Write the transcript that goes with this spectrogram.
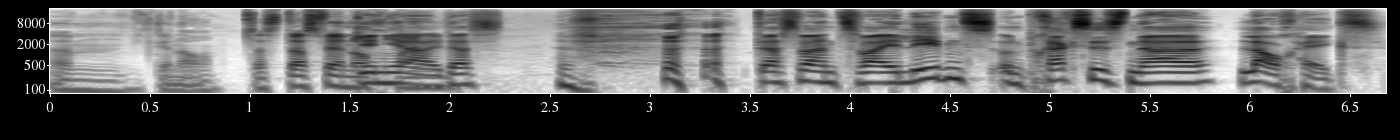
ähm, genau. Das, das wäre noch Genial, mein, das, das waren zwei lebens- und praxisnahe Lauchhacks.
